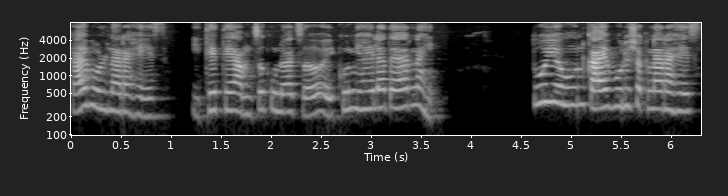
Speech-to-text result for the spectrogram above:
काय बोलणार आहेस? इथे ते आमचं कुणाचं ऐकून घ्यायला तयार नाही. तू येऊन काय बोलू शकणार आहेस?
